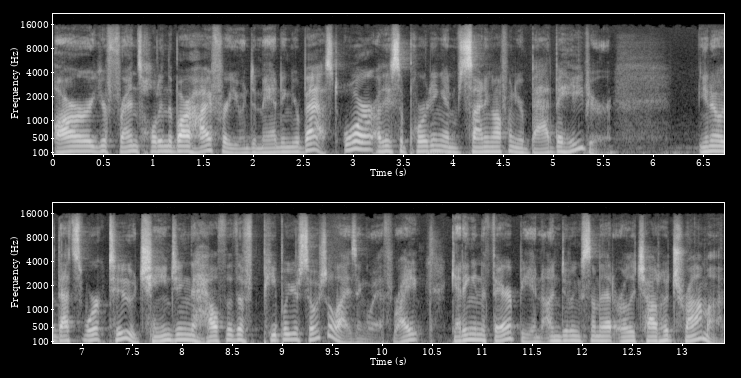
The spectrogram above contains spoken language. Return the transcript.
Are your friends holding the bar high for you and demanding your best? Or are they supporting and signing off on your bad behavior? You know, that's work too, changing the health of the people you're socializing with, right? Getting into therapy and undoing some of that early childhood trauma.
